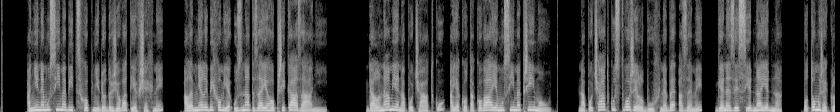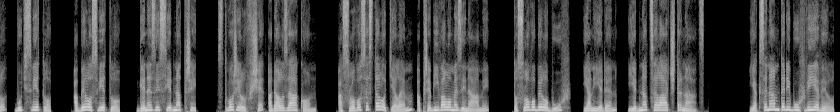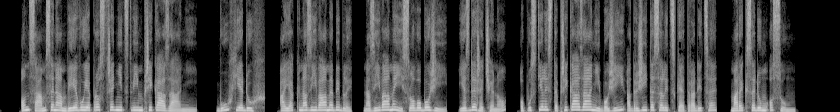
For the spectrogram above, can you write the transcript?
ani nemusíme být schopni dodržovat je všechny, ale měli bychom je uznat za jeho přikázání. Dal nám je na počátku a jako taková je musíme přijmout. Na počátku stvořil Bůh nebe a zemi, Genesis 1.1. Potom řekl, buď světlo. A bylo světlo, Genesis 1.3. Stvořil vše a dal zákon. A slovo se stalo tělem a přebývalo mezi námi. To slovo bylo Bůh, Jan 1, 1,14. Jak se nám tedy Bůh vyjevil? On sám se nám vyjevuje prostřednictvím přikázání. Bůh je duch. A jak nazýváme Bibli? Nazýváme jí slovo Boží. Je zde řečeno, opustili jste přikázání Boží a držíte se lidské tradice, Marek 7.8.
